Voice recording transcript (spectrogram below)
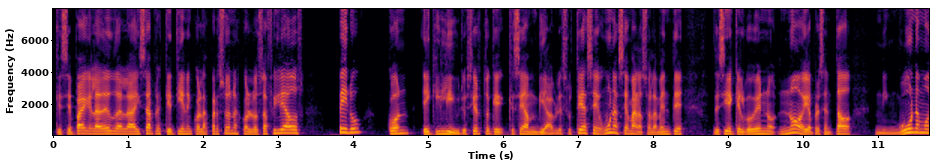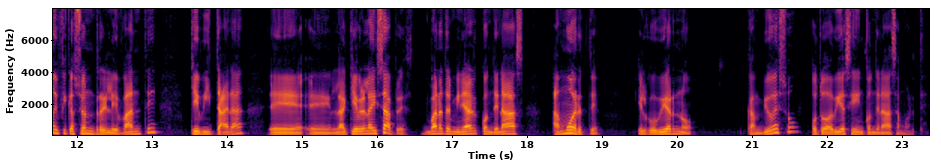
que se pague la deuda de las ISAPRES que tienen con las personas, con los afiliados, pero con equilibrio, ¿cierto? Que, que sean viables. Usted hace una semana solamente decía que el gobierno no había presentado ninguna modificación relevante que evitara eh, eh, la quiebra de la ISAPRES. Van a terminar condenadas a muerte. ¿El gobierno cambió eso o todavía siguen condenadas a muerte?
